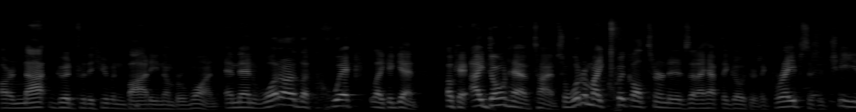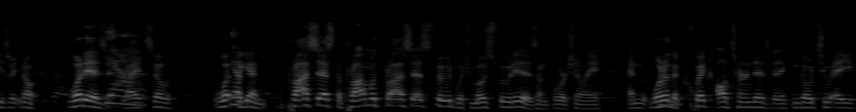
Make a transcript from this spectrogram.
are not good for the human body? Number one, and then what are the quick like again? Okay, I don't have time. So what are my quick alternatives that I have to go through? Is it grapes? Is it cheese? You know, what is yeah. it? Right. So what yep. again, process the problem with processed food, which most food is, unfortunately, and what are the mm-hmm. quick alternatives that they can go to a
